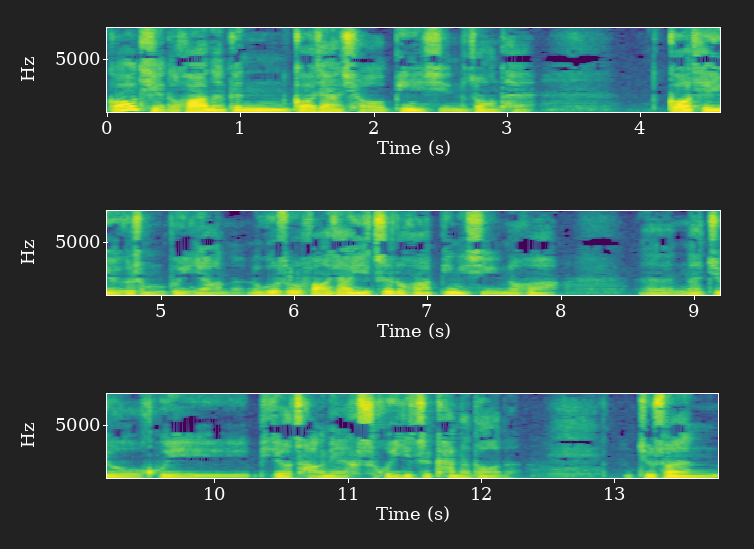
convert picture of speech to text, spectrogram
高铁的话呢，跟高架桥并行的状态，高铁有一个什么不一样的？如果说方向一致的话，并行的话，呃，那就会比较长点，是会一直看得到的。就算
